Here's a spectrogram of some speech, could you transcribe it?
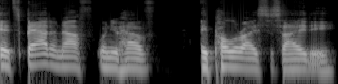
it's bad enough when you have a polarized society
